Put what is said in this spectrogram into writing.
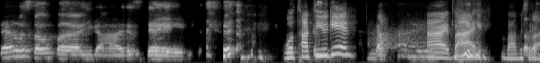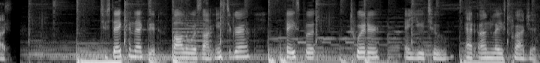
That was so fun, you guys. Dang. We'll talk to you again. Bye. All right, bye. Bye, Bye-bye. Mercedes. To stay connected, follow us on Instagram, Facebook, Twitter, and YouTube at Unlaced Project.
